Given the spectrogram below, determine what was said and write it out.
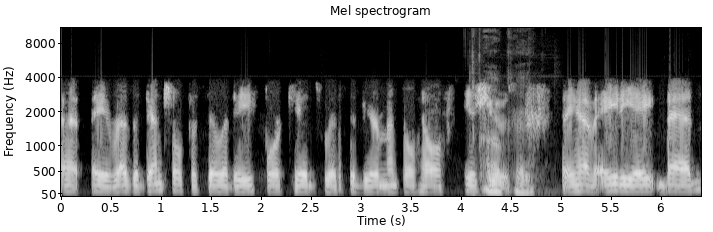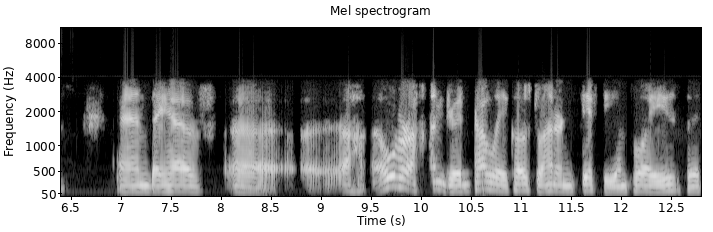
at a residential facility for kids with severe mental health issues. Okay. They have 88 beds, and they have uh, uh, over 100, probably close to 150 employees that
